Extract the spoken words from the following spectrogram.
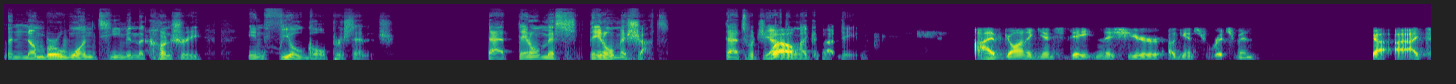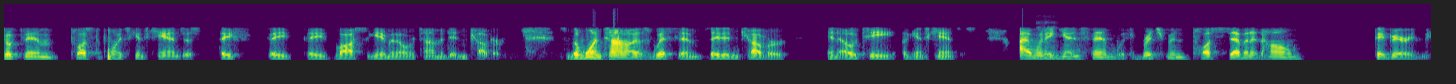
the number one team in the country in field goal percentage. That they don't miss they don't miss shots. That's what you have well, to like about Dayton. I've gone against Dayton this year against Richmond. Yeah, I took them plus the points against Kansas. They they they lost the game in overtime and didn't cover. So the one time I was with them, they didn't cover in OT against Kansas. I went mm-hmm. against them with Richmond plus seven at home. They buried me.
